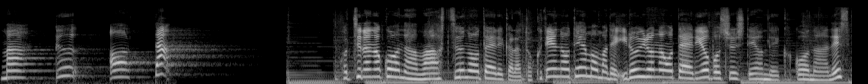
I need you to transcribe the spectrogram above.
まるおたこちらのコーナーは普通のお便りから特定のテーマまでいろいろなお便りを募集して読んでいくコーナーです。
